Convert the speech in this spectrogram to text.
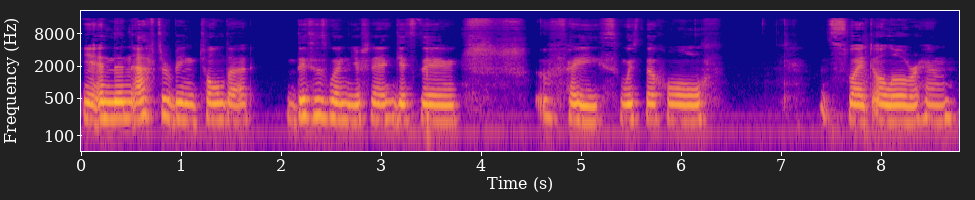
Yeah, and then after being told that, this is when Yoshida gets the face with the whole sweat all over him.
